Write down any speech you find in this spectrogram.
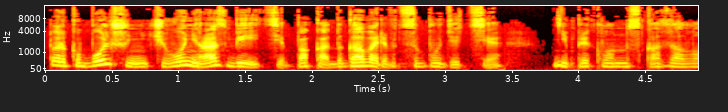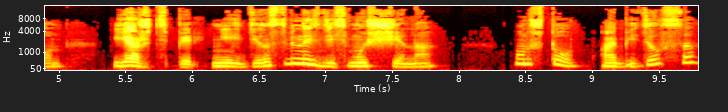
Только больше ничего не разбейте, пока договариваться будете», — непреклонно сказал он. «Я же теперь не единственный здесь мужчина». Он что, обиделся?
